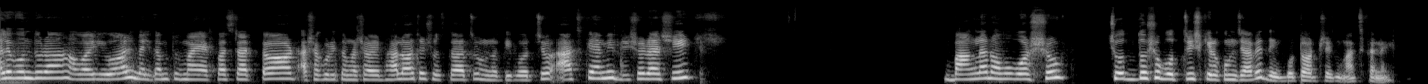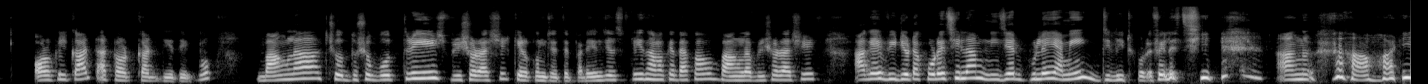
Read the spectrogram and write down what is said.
হ্যালো বন্ধুরা how are you all welcome to my একপা স্টার টট আশা করি তোমরা সবাই ভালো আছো, সুস্থ আছো, উন্নতি করছ। আজকে আমি বৃষ বাংলা নববর্ষ চোদ্দশো বত্রিশ কীরকম যাবে দেখব টর্চের মাঝখানে। অরকিল কার্ড আর টর্ট কার্ড দিয়ে দেখব। বাংলা চোদ্দশো বত্রিশ বৃষ রাশির কীরকম যেতে পারে? এঞ্জেলস প্লিজ আমাকে দেখাও বাংলা বৃষ রাশির। আগের ভিডিওটা করেছিলাম, নিজের ভুলেই আমি ডিলিট করে ফেলেছি। আমারই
